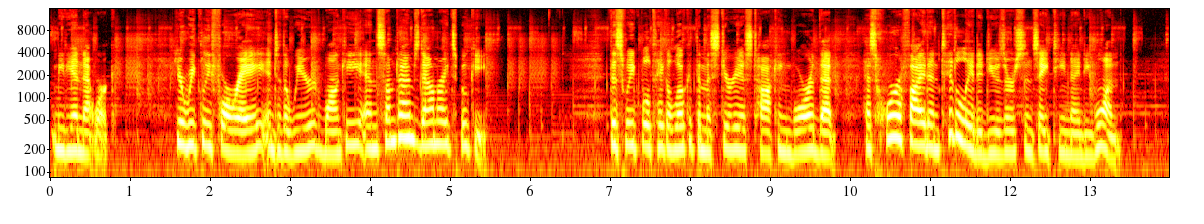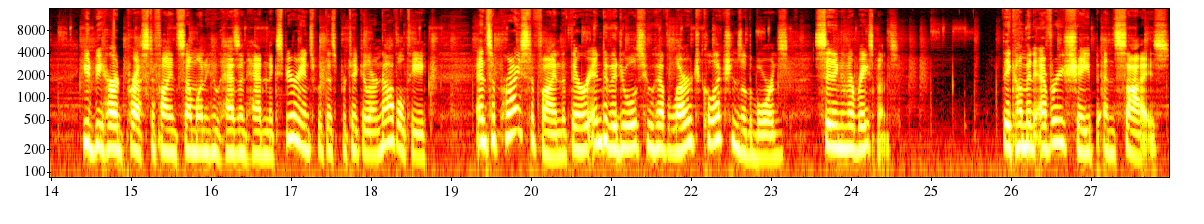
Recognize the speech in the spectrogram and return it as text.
Media Network. Your weekly foray into the weird, wonky, and sometimes downright spooky. This week, we'll take a look at the mysterious talking board that has horrified and titillated users since 1891. You'd be hard pressed to find someone who hasn't had an experience with this particular novelty, and surprised to find that there are individuals who have large collections of the boards sitting in their basements. They come in every shape and size,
